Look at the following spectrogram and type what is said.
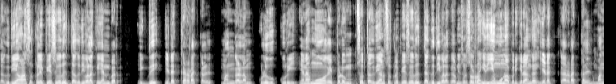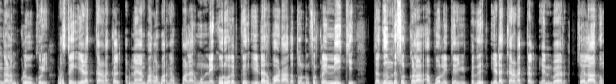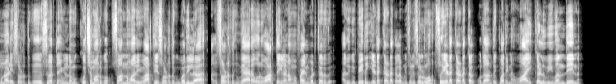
தகுதியான சொற்களை பேசுவது தகுதி வழக்கு என்பர். இஃது இடக்கரடக்கல் மங்களம் குழுவுக்குறி என மூ வகைப்படும் ஸோ தகுதியான சொற்களை பேசுவது தகுதி வழக்கு அப்படின்னு சொல்லி சொல்கிறோம் இதையும் மூணாக பிரிக்கிறாங்க. இடக்கரடக்கல் மங்களம் குழுவுக்குறி. ஃபஸ்ட்டு இடக்கரடக்கல் அப்படின்னு என்னன்னு பார்க்கலாம் பாருங்கள் பலர் முன்னே கூறுவதற்கு இடர்பாடாக தோன்றும் சொற்களை நீக்கி தகுந்த சொற்களால் அப்பொருளை தெரிவிப்பது இடக்கரடக்கல் என்பர். ஸோ எல்லாருக்கும் முன்னாடி சொல்கிறதுக்கு சில டைமில் நமக்கு கூச்சமாக இருக்கும். ஸோ அந்த மாதிரி வார்த்தையை சொல்கிறதுக்கு பதிலாக அதை சொல்கிறதுக்கு வேற ஒரு வார்த்தைகளை நம்ம பயன்படுத்துறது. அதுக்கு பேர் இடக்கரடக்கல் அப்படின்னு சொல்லி சொல்லுவோம். ஸோ இடக்கரடக்கல் உதாரணத்துக்கு பார்த்தீங்கன்னா வாய் கழுவி வந்தேன்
